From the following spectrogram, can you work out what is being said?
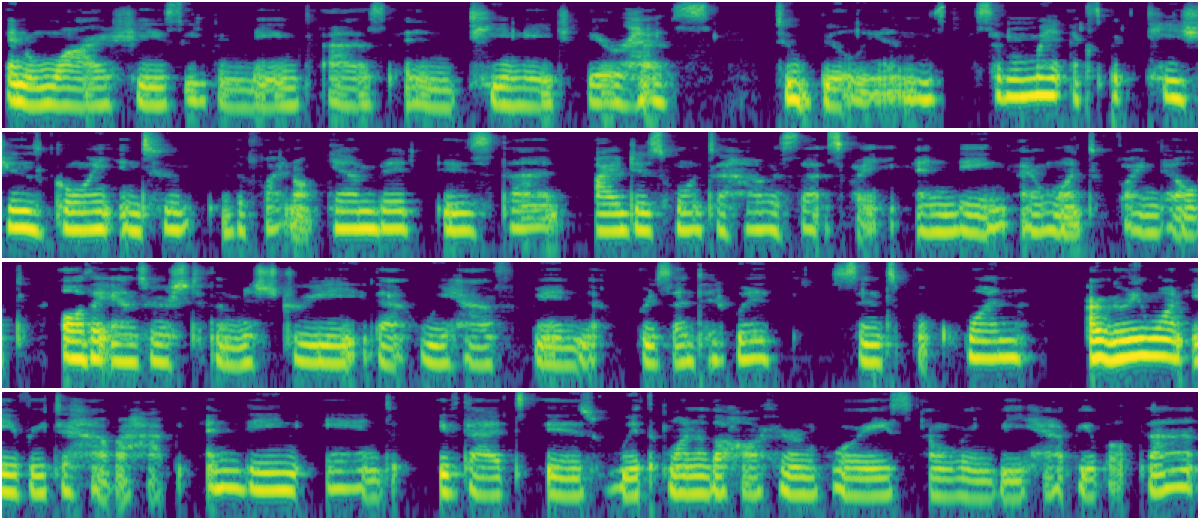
and why she's even named as a teenage heiress to billions. Some of my expectations going into the final gambit is that I just want to have a satisfying ending. I want to find out all the answers to the mystery that we have been presented with since book one. I really want Avery to have a happy ending and if that is with one of the Hawthorne boys, I'm going to be happy about that.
